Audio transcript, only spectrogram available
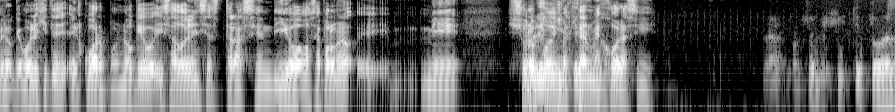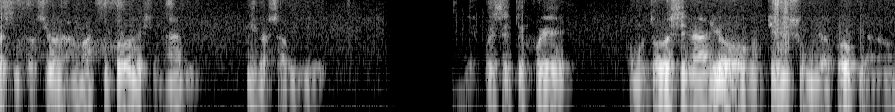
pero que vos elegiste el cuerpo, no que esa dolencia trascendió. O sea, por lo menos eh, me, yo lo puedo imaginar mejor así. Claro, vos elegiste toda la situación, además que todo el escenario que ibas a vivir. Después este fue, como todo escenario, tiene su vida propia, ¿no?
